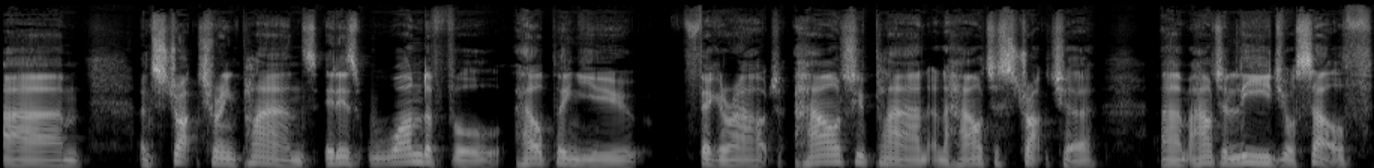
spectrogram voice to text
Um, and structuring plans. It is wonderful helping you figure out how to plan and how to structure, um, how to lead yourself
